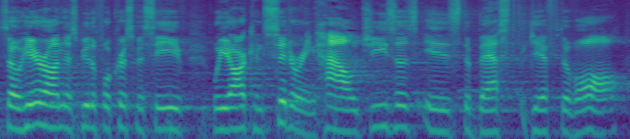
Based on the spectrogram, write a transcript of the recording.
So, here on this beautiful Christmas Eve, we are considering how Jesus is the best gift of all.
